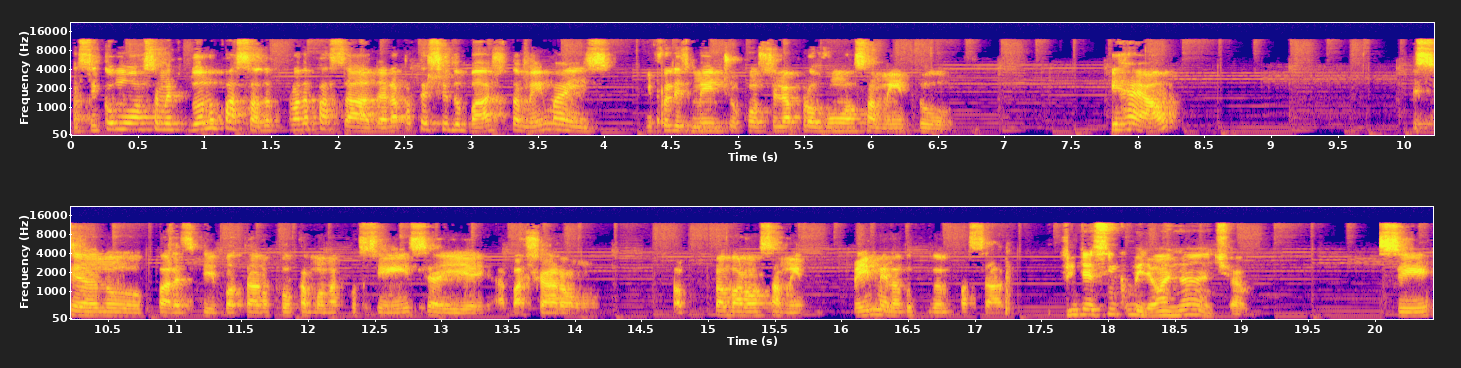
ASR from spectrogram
Assim como o orçamento do ano passado, a temporada passada, era para ter sido baixo também, mas Infelizmente, o Conselho aprovou um orçamento irreal. Esse ano parece que botaram um pouco a mão na consciência e abaixaram, aprovaram um orçamento bem menor do que no ano passado. 35 milhões, né, Thiago? Sim.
